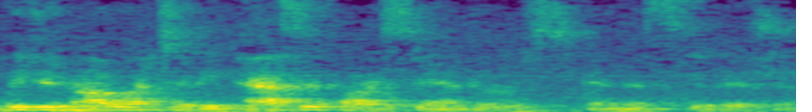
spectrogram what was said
We do not want to be passive bystanders in this division.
